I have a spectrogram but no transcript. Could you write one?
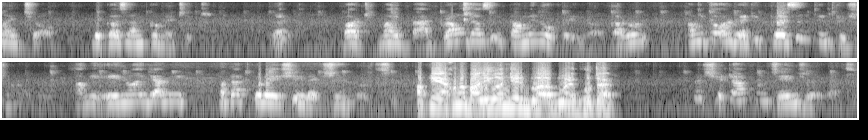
my job because I am committed right but my background doesn't come in over কারণ আমি তো অলরেডি প্রেজেন্ট ইন কৃষ্ণনগর আমি এই নয় যে আমি হঠাৎ করে এসে ইলেকশন লড়ছি। আপনি এখনও বালিগঞ্জের মানে ভোটার? সেটা এখন চেঞ্জ হয়ে গেছে।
